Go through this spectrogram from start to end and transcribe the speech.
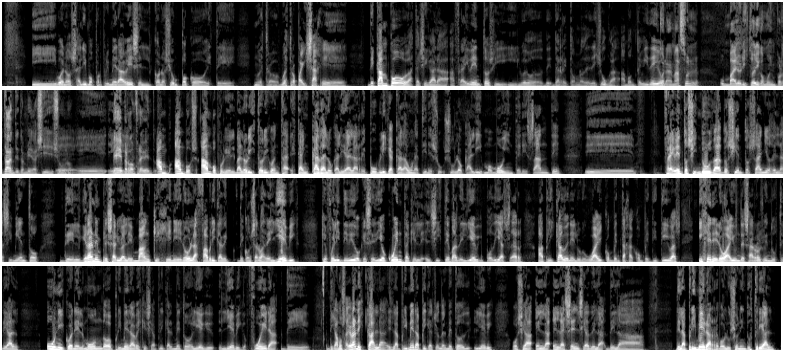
Y bueno, salimos por primera vez. Él conoció un poco este, nuestro, nuestro paisaje de campo hasta llegar a, a Fray Ventos y, luego de, retorno desde Yunga a Montevideo. Con además un, un valor histórico muy importante también allí, yo, eh, eh, eh, perdón, Fray ambos, ambos, porque el valor histórico está, en cada localidad de la República, cada una tiene su, su localismo muy interesante. Fray Bento, sin duda, 200 años del nacimiento del gran empresario alemán que generó la fábrica de, conservas de Liebig, que fue el individuo que se dio cuenta que el, sistema de Liebig podía ser aplicado en el Uruguay con ventajas competitivas y generó ahí un desarrollo industrial único en el mundo, primera vez que se aplica el método Liebig, fuera de, digamos, a gran escala, es la primera aplicación del método Liebig, o sea, en la, en la esencia de la, de la de la primera revolución industrial,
